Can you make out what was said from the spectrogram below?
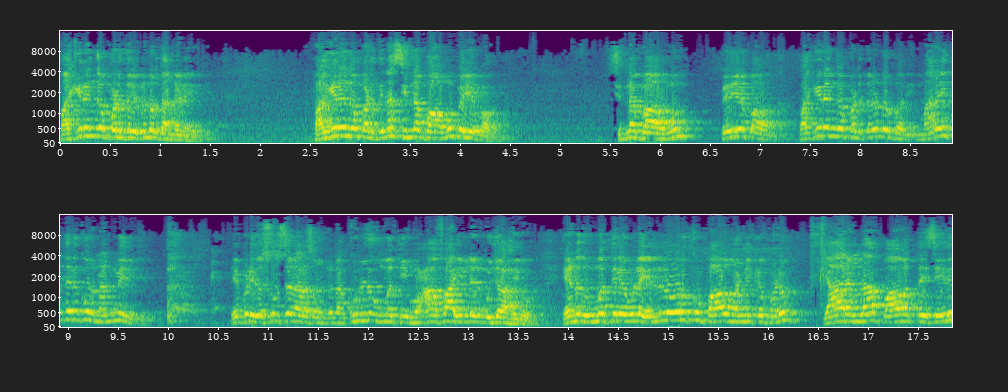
பகிரங்கப்படுத்தலுக்குன்னு ஒரு தண்டனை இருக்கு. பகிரங்கப்படுத்தினா சின்ன பாவமும் பெரிய பாவம் சின்ன பாவமும் பெரிய பாவம் தான். பகிரங்கப்படுத்தல் ஒரு பதி மறைத்தலுக்கு ஒரு நன்மை இருக்கு. எப்படி? சுசலார சொன்னா குள்ளு உம்மத்தி முஹாஃபா இல்லல் முஜாஹிரும் எனது உம்மத்திலே உள்ள எல்லோருக்கும் பாவம் மன்னிக்கப்படும். யாரெல்லாம் பாவத்தை செய்து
